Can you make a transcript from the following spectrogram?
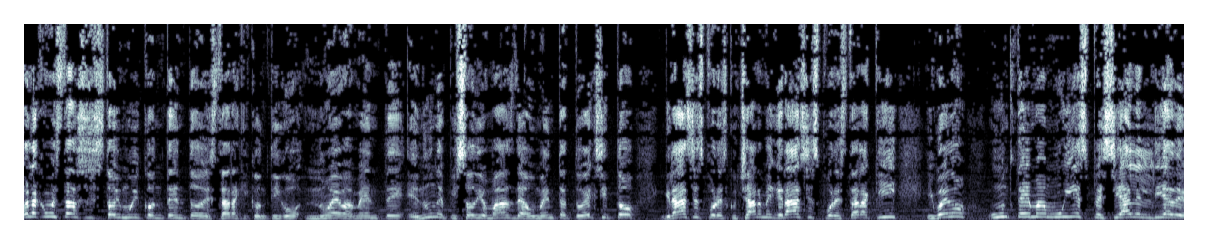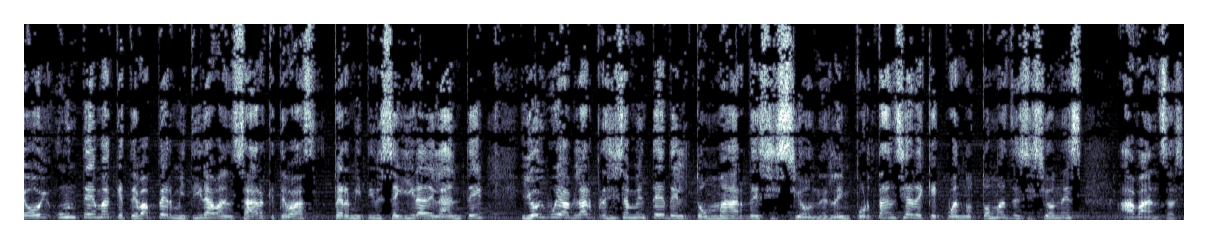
Hola, ¿cómo estás? Estoy muy contento de estar aquí contigo nuevamente en un episodio más de Aumenta tu éxito. Gracias por escucharme, gracias por estar aquí. Y bueno, un tema muy especial el día de hoy, un tema que te va a permitir avanzar, que te va a permitir seguir adelante. Y hoy voy a hablar precisamente del tomar decisiones, la importancia de que cuando tomas decisiones avanzas.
